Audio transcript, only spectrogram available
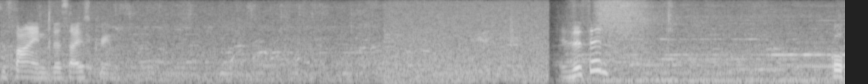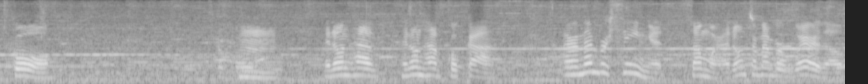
to find this ice cream. Is this it? Coco. Hmm. I don't have. I don't have Coca. I remember seeing it somewhere. I don't remember where though.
